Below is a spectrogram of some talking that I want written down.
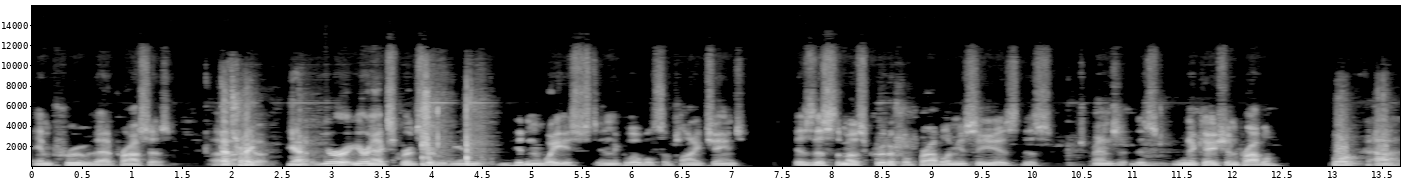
improve that process. That's uh, right. Yeah. You're you're an expert certainly in, in hidden waste in the global supply chains. Is this the most critical problem you see? Is this trans this communication problem? Well, uh,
